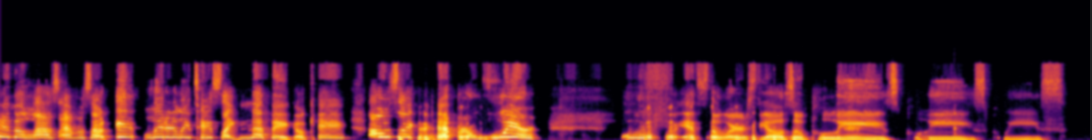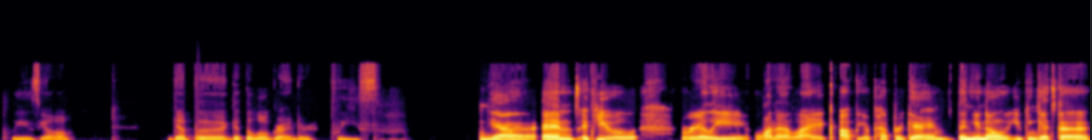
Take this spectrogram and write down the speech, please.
in the last episode. It literally tastes like nothing. Okay. I was like, pepper, where? Oof, it's the worst, y'all. So please, please, please, please, y'all. Get the get the little grinder, please. Yeah. And if you really want to like up your pepper game, then you know you can get the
